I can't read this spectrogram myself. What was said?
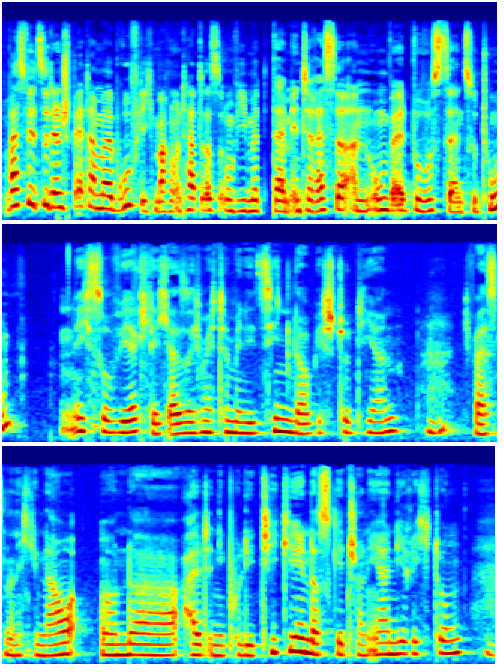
Was willst du denn später mal beruflich machen und hat das irgendwie mit deinem Interesse an Umweltbewusstsein zu tun? Nicht so wirklich. Also ich möchte Medizin, glaube ich, studieren. Mhm. Ich weiß noch nicht genau. Oder halt in die Politik gehen, das geht schon eher in die Richtung. Mhm.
